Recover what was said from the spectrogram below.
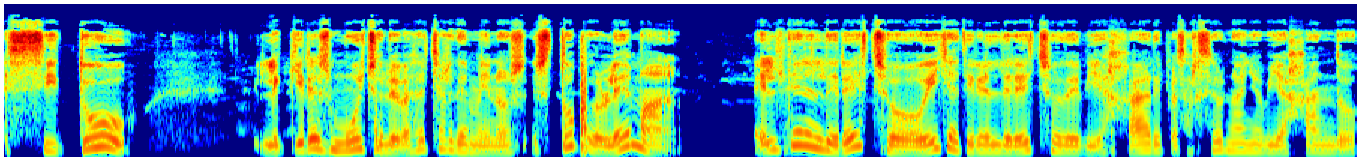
si tú le quieres mucho, le vas a echar de menos, es tu problema él tiene el derecho o ella tiene el derecho de viajar y pasarse un año viajando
